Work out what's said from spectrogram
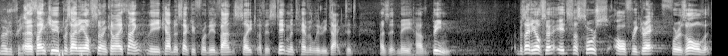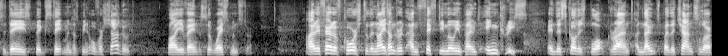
Murdo Fraser. Uh, thank you, Presiding Officer. And can I thank the Cabinet Secretary for the advanced sight of his statement, heavily redacted as it may have been. Presiding Officer, it's a source of regret for us all that today's big statement has been overshadowed by events at Westminster. I refer, of course, to the £950 million increase in the Scottish Block Grant announced by the Chancellor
